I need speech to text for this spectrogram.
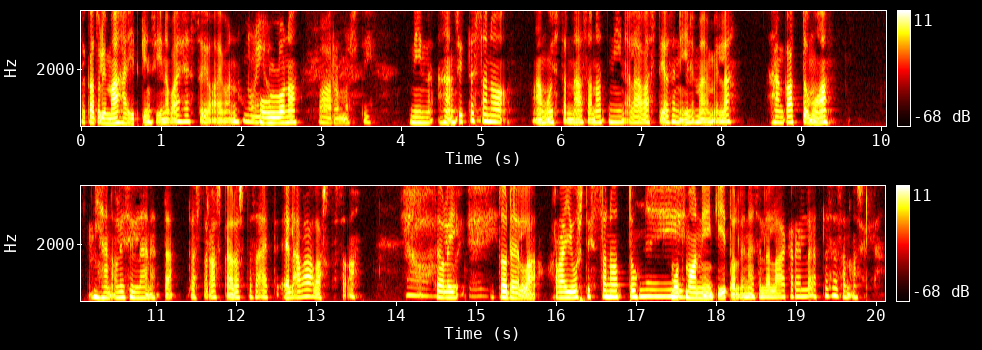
joka tuli, mä itkin siinä vaiheessa jo aivan no hulluna. Varmasti. Niin hän sitten sanoi, mä muistan nämä sanat niin elävästi ja sen ilmeen, millä hän katsoi mua. Niin hän oli silleen, että tästä raskaudesta sä et elävää lasta saa. Joo, se oli ei. todella rajusti sanottu, niin. mutta mä oon niin kiitollinen sille lääkärille, että se sanoi silleen.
